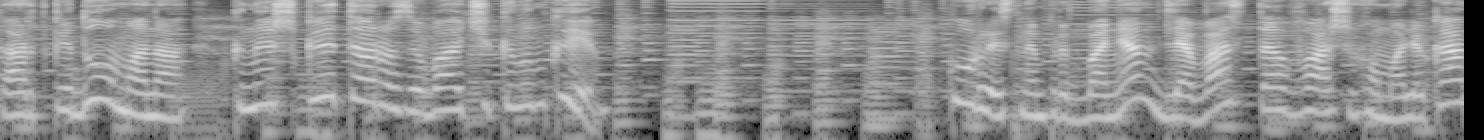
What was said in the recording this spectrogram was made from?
картки домана, книжки та розвиваючі килимки. Корисним придбанням для вас та вашого малюка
